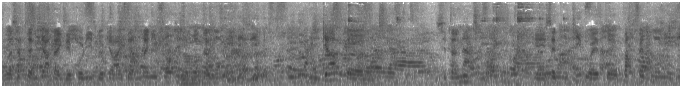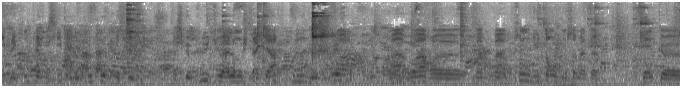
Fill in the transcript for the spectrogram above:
Je vois certaines cartes avec des polices de caractère magnifiques qui sont totalement illisibles. Une carte, euh, c'est un outil. Et cet outil doit être parfaitement lisible et compréhensible et le plus court possible. Parce que plus tu allonges ta carte, plus le choix va, euh, prendre du temps au consommateur. Donc euh,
